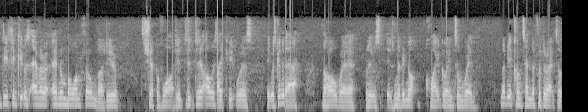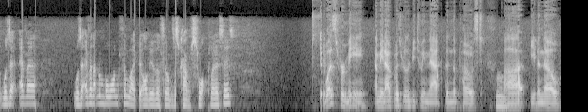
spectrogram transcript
Do you think it was ever a number one film though? Do you? Shape of Water. Did, did, did it always like it was? It was going to be there the whole way, but it was it was maybe not quite going to win. Maybe a contender for director. Was it ever? Was it ever that number one film? Like all the other films just kind of swap places. It was for me. I mean, I was really between that and the post, uh, even though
